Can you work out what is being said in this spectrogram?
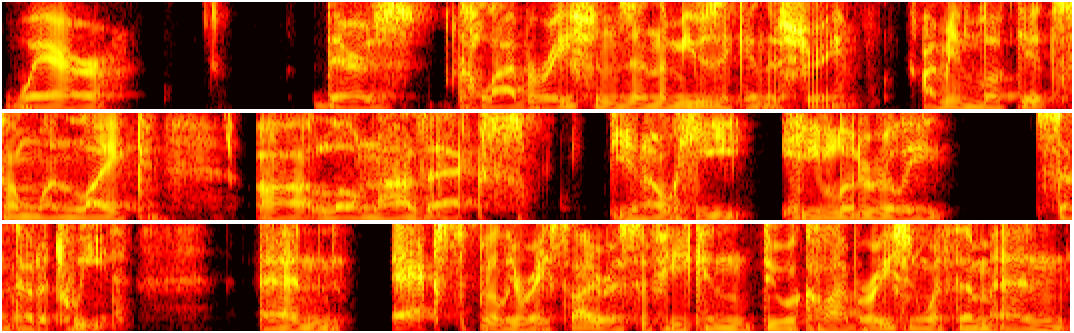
where there's collaborations in the music industry. I mean, look at someone like uh, Lil Nas X. You know, he he literally sent out a tweet and asked Billy Ray Cyrus if he can do a collaboration with him, and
